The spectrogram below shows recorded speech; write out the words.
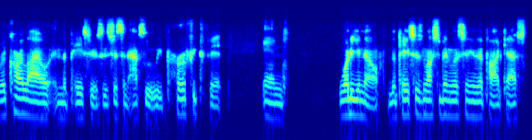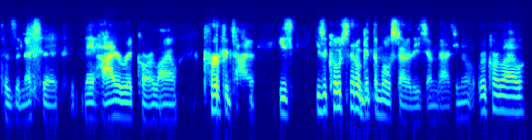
Rick Carlisle in the Pacers is just an absolutely perfect fit, and what do you know? The Pacers must have been listening to the podcast because the next day they hire Rick Carlisle. Perfect hire. He's he's a coach that'll get the most out of these young guys. You know, Rick Carlisle.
